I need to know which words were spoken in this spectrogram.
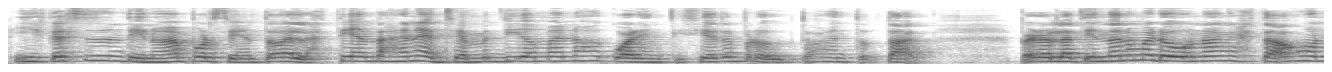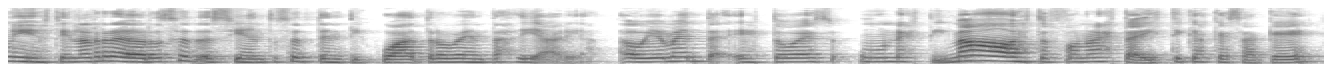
Y es que el 69% de las tiendas en Etsy han vendido menos de 47 productos en total. Pero la tienda número uno en Estados Unidos tiene alrededor de 774 ventas diarias. Obviamente esto es un estimado, esto fue una estadísticas que saqué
